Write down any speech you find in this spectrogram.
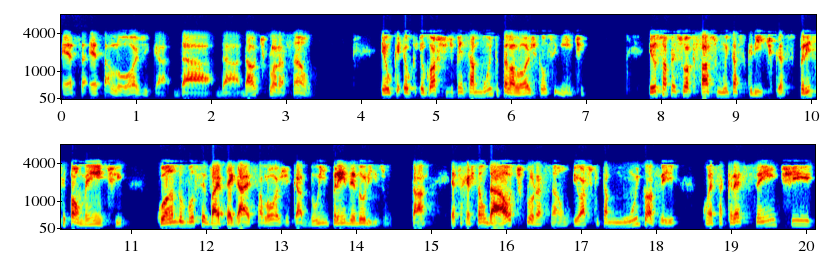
Essa, essa lógica da, da, da autoexploração, eu, eu, eu gosto de pensar muito pela lógica o seguinte: eu sou uma pessoa que faço muitas críticas, principalmente quando você vai pegar essa lógica do empreendedorismo, tá? Essa questão da autoexploração, eu acho que está muito a ver com essa crescente,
